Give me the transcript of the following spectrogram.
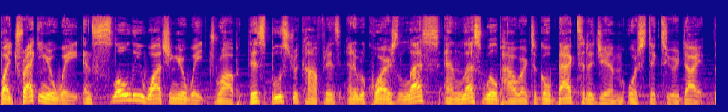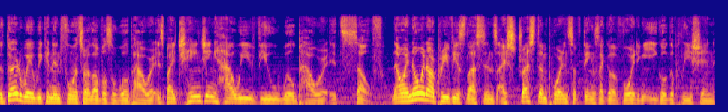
By tracking your weight and slowly watching your weight drop, this boosts your confidence and it requires less and less willpower to go back to the gym or stick to your diet. The third way we can influence our levels of willpower is by changing how we view willpower power itself. Now, I know in our previous lessons I stressed the importance of things like avoiding ego depletion,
